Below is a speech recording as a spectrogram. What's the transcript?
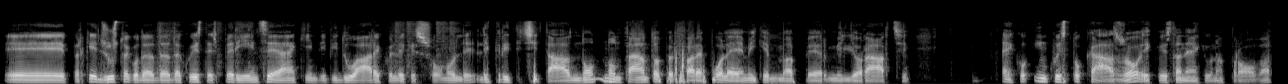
eh, perché è giusto ecco, da, da, da, queste esperienze anche individuare quelle che sono le, le criticità, non, non tanto per fare polemiche, ma per migliorarci. Ecco, in questo caso, e questa neanche una prova,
